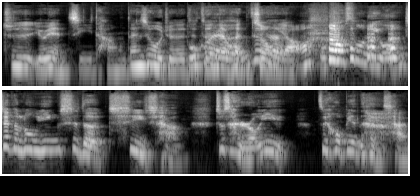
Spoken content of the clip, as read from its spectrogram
就是有点鸡汤，但是我觉得这真的很重要。我告诉你，我们这个录音室的气场就是很容易最后变得很禅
